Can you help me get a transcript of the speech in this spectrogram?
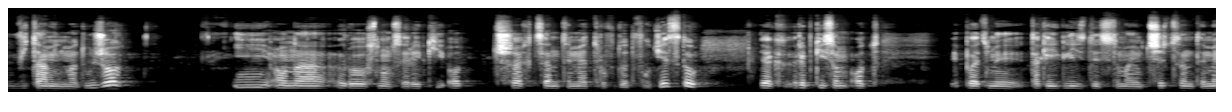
witamin ma dużo i one rosną se rybki od 3 cm do 20 jak rybki są od powiedzmy takiej glizdy co mają 3 cm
